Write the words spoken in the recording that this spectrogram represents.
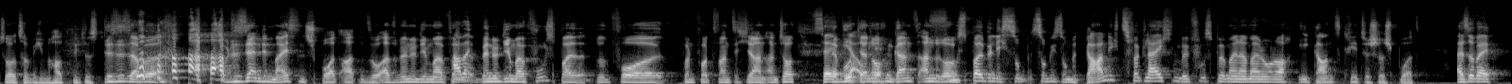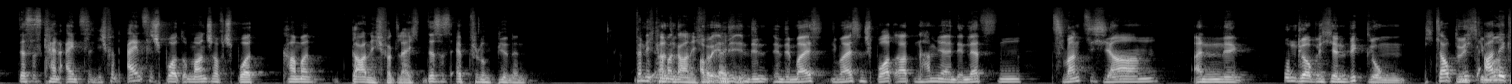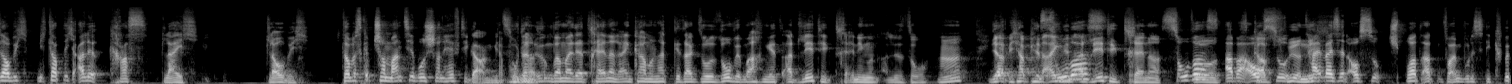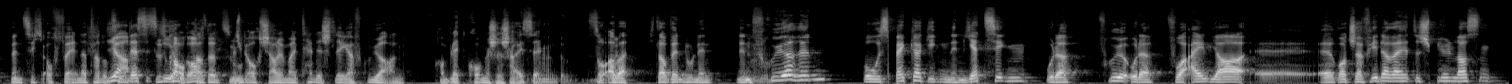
So, jetzt habe ich ihn hart. Das ist aber, aber das ist ja in den meisten Sportarten so. Also wenn du dir mal, von, Aber- wenn du dir mal Fußball vor, von vor 20 Jahren anschaust, da wurde ja, okay. noch ein ganz anderer. Fußball will ich so, sowieso mit gar nichts vergleichen, weil Fußball meiner Meinung nach eh ganz kritischer Sport. Also, weil das ist kein Einzel. Ich finde, Einzelsport und Mannschaftssport kann man gar nicht vergleichen. Das ist Äpfel und Birnen. Finde ich, kann man Also, gar nicht aber in, vergleichen. in, den, in den meisten, die meisten Sportarten haben ja in den letzten 20 Jahren eine unglaubliche Entwicklung. ich glaube nicht alle, glaube ich, ich glaube nicht alle krass gleich. Glaube ich. Ich glaube, es gibt schon manche, wo es schon heftiger Wo angezogen dann hat. irgendwann mal der Trainer reinkam und hat gesagt, so, so, wir machen jetzt Athletiktraining und alles so. Hm? Ja, ich habe hier einen eigenen Sowas- Athletiktrainer. Sowas, So, aber auch so, teilweise halt auch so Sportarten, vor allem, wo das Equipment sich auch verändert hat. Und Ja, so. das ist das eh kommt auch auch dazu. Beispiel auch, schau dir mal Tennisschläger früher an. komplett komische Scheiße. So, aber ich glaube, wenn du einen, einen früheren Boris Becker gegen den jetzigen oder früher oder vor ein Jahr äh, äh, Roger Federer hättest spielen lassen,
